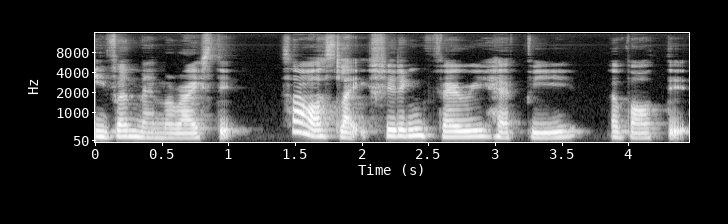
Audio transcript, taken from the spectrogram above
even memorized it. So I was like feeling very happy about it.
